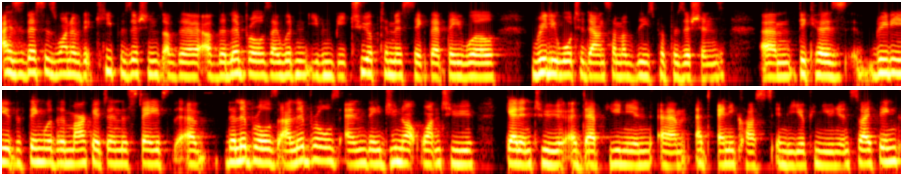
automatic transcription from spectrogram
as this is one of the key positions of the of the liberals, I wouldn't even be too optimistic that they will really water down some of these propositions. Um, because really the thing with the market in the States, uh, the liberals are liberals and they do not want to get into a debt union um, at any cost in the European Union. So I think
